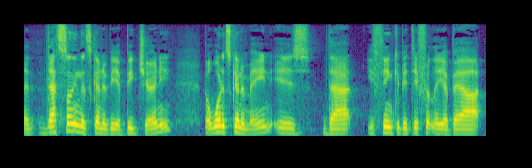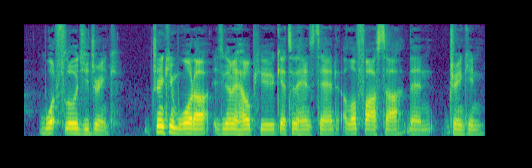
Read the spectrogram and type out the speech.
and that's something that's going to be a big journey. But what it's going to mean is that you think a bit differently about what fluids you drink. Drinking water is going to help you get to the handstand a lot faster than drinking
